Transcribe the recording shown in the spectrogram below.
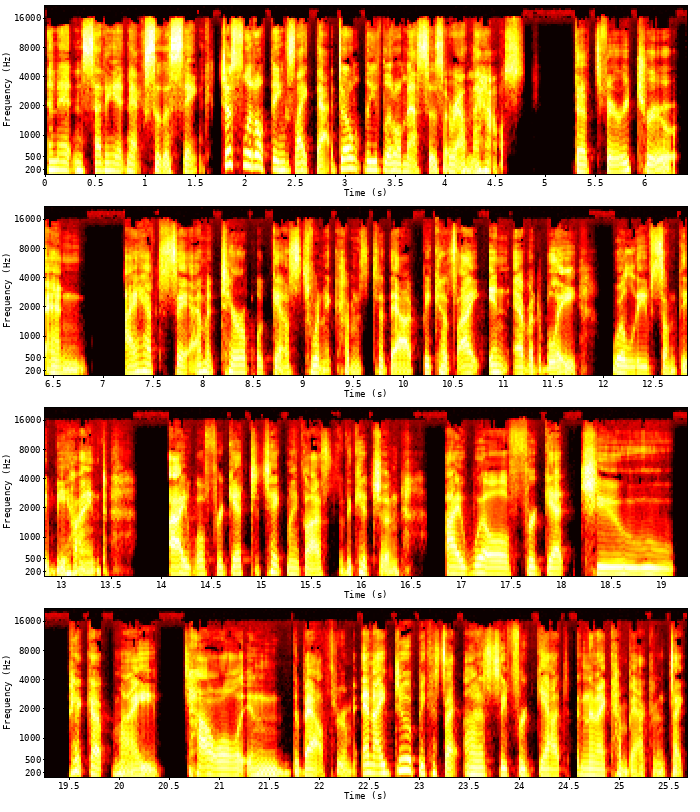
in it and setting it next to the sink. Just little things like that. Don't leave little messes around the house. That's very true. And I have to say, I'm a terrible guest when it comes to that because I inevitably will leave something behind. I will forget to take my glass to the kitchen. I will forget to pick up my towel in the bathroom. And I do it because I honestly forget. And then I come back and it's like,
